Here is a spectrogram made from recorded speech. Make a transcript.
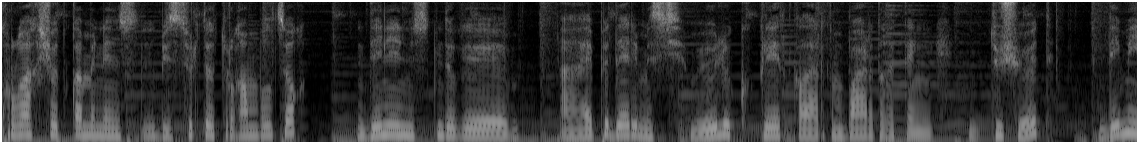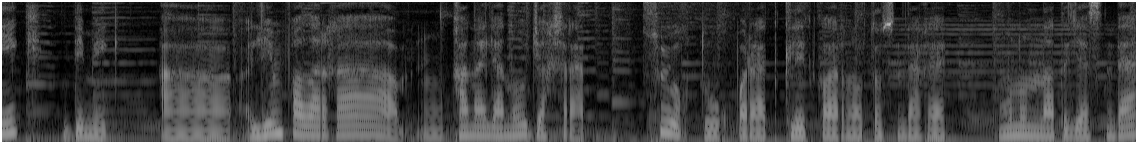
кургак щетка менен биз сүртө турган болсок дененин үстүндөгү эпидермис өлүк клеткалардын баардыгы тең түшөт демек демек лимфаларга кан айлануу жакшырат. Суюктук барат клеткалардын ортосундагы мунун натыйжасында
